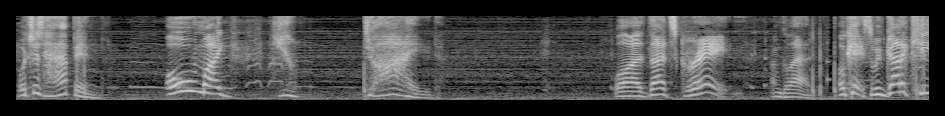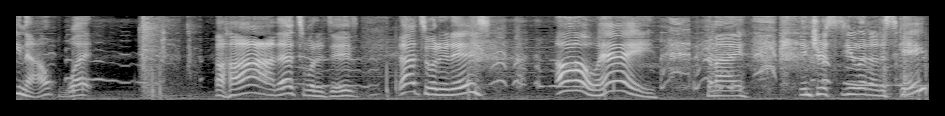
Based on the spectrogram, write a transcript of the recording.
What just happened? Oh my, you died. Well, uh, that's great. I'm glad. Okay, so we've got a key now. What? Haha, that's what it is. That's what it is. Oh, hey. Can I interest you in an escape?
